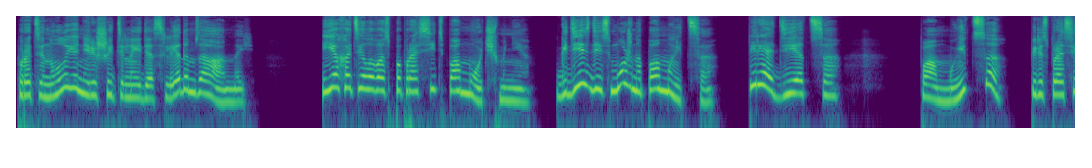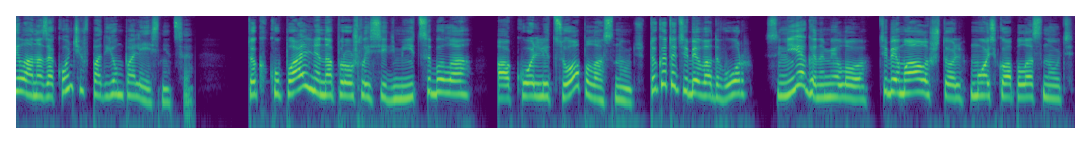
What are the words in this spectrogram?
Протянула я нерешительно, идя следом за Анной. «Я хотела вас попросить помочь мне». Где здесь можно помыться? Переодеться?» «Помыться?» — переспросила она, закончив подъем по лестнице. «Так купальня на прошлой седмице была, а коль лицо ополоснуть, так это тебе во двор. Снега намело, тебе мало, что ли, моську ополоснуть?»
